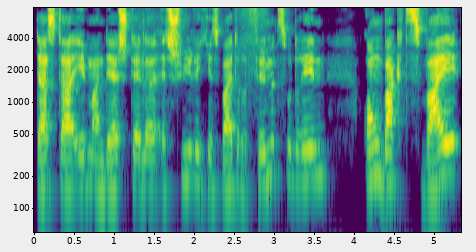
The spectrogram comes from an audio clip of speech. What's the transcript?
dass da eben an der Stelle es schwierig ist, weitere Filme zu drehen. Ong Bak 2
